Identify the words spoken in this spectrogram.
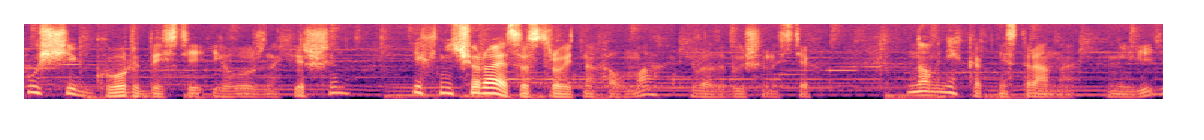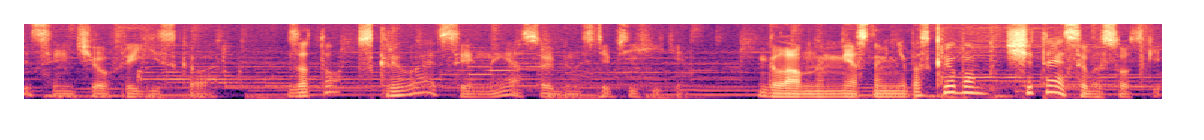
пущей гордости и ложных вершин их не чурается строить на холмах и возвышенностях. Но в них, как ни странно, не видится ничего фригийского. Зато скрываются иные особенности психики. Главным местным небоскребом считается Высоцкий,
